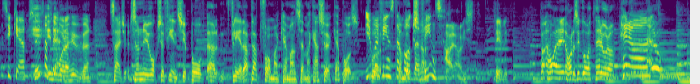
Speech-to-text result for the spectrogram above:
det tycker jag absolut att In i våra är. huvuden. Som nu också finns ju på eh, flera plattformar kan man säga. Man kan söka på oss. Jo, på men finns där poddar vuxna. finns. Ja, ja, visst. Trevligt. Ha, det- ha det så gott. Hej då. då. Hej då!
